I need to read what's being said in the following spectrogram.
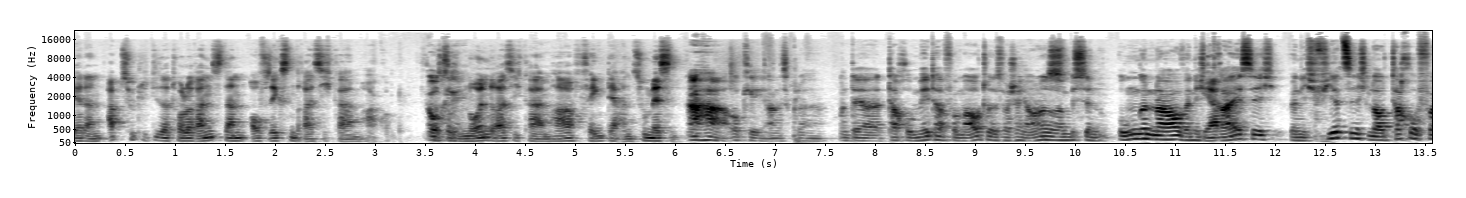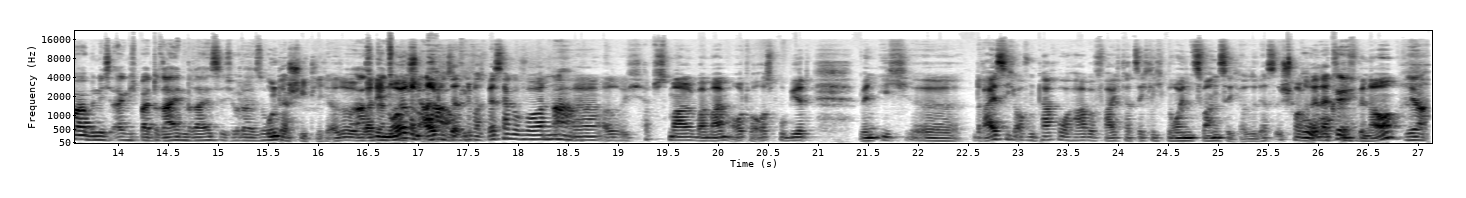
der dann abzüglich dieser Toleranz dann auf 36 km/h kommt. Okay. Also 39 km/h fängt der an zu messen. Aha, okay, alles klar. Und der Tachometer vom Auto ist wahrscheinlich auch noch so ein bisschen ungenau. Wenn ich ja. 30, wenn ich 40 laut Tacho fahre, bin ich eigentlich bei 33 oder so. Unterschiedlich. Also, also bei den neueren Autos ist es okay. etwas besser geworden. Ah. Äh, also ich habe es mal bei meinem Auto ausprobiert. Wenn ich äh, 30 auf dem Tacho habe, fahre ich tatsächlich 29. Also das ist schon oh, relativ okay. genau. Ja.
